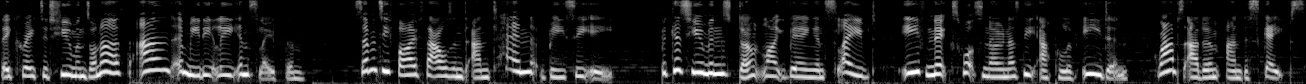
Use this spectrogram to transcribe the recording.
They created humans on Earth and immediately enslaved them. 75,010 BCE. Because humans don't like being enslaved, Eve nicks what's known as the Apple of Eden, grabs Adam, and escapes.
